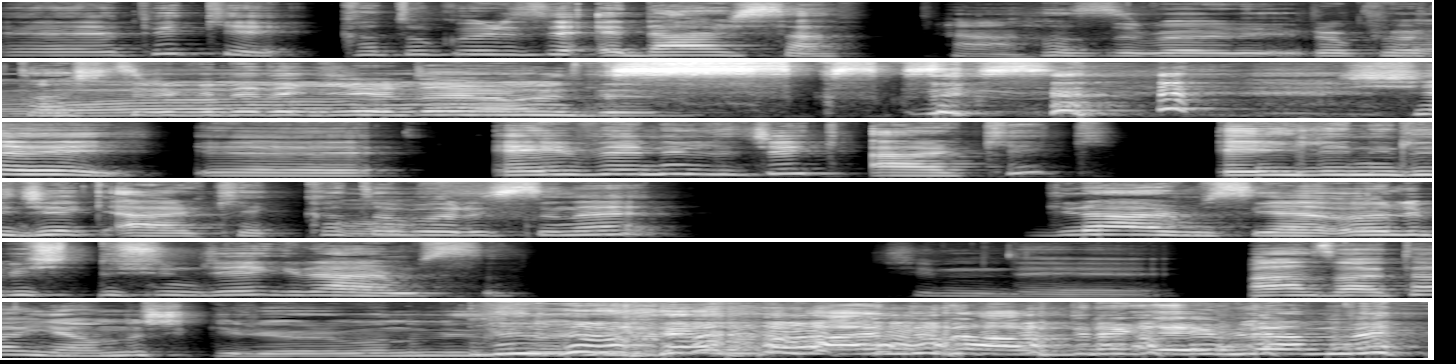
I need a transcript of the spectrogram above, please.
Ee, peki kategorize edersen Ha. hazır böyle röportaj Oo, tribüne de girdim. hadi. Kıs, kıs, kıs. şey e, evlenilecek erkek eğlenilecek erkek kategorisine girer misin? Yani öyle bir düşünceye girer misin? Şimdi ben zaten yanlış giriyorum onu bir söyleyeyim. ben de abi direkt evlenme.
